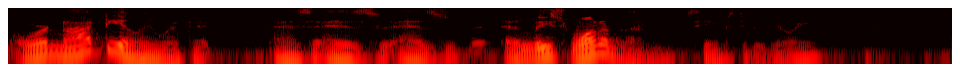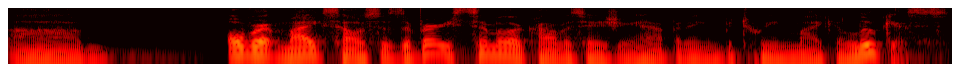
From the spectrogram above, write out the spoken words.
or not dealing with it, as as as at least one of them seems to be doing. Um, over at Mike's house, there's a very similar conversation happening between Mike and Lucas.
